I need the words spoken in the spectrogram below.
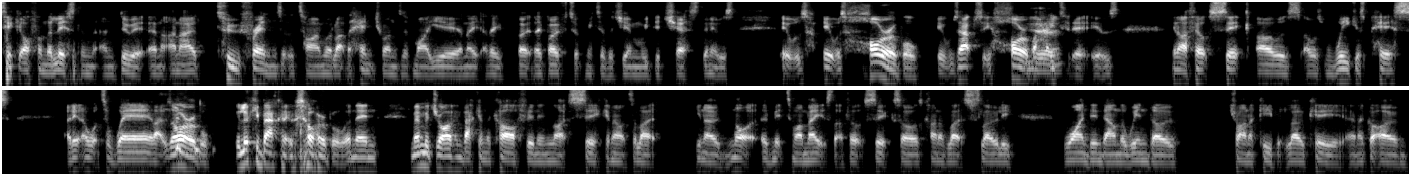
tick it off on the list and, and do it. And, and I had two friends at the time were like the hench ones of my year, and they they they both took me to the gym. We did chest, and it was it was it was horrible. It was absolutely horrible. Yeah. I hated it. It was you know I felt sick. I was I was weak as piss. I didn't know what to wear. Like it was horrible. Looking back on it, it was horrible. And then I remember driving back in the car feeling like sick, and I had to like you know not admit to my mates that I felt sick. So I was kind of like slowly winding down the window, trying to keep it low key. And I got home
